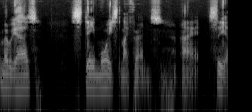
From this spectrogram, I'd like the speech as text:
remember, guys, stay moist, my friends. Alright, see ya.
